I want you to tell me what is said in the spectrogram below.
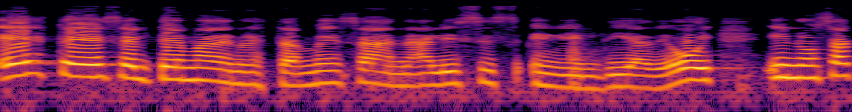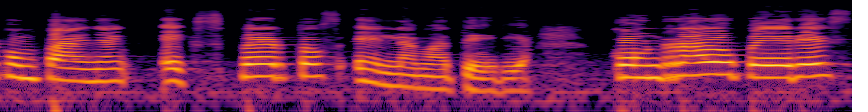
Este es el tema de nuestra mesa de análisis en el día de hoy y nos acompañan expertos en la materia. Conrado Pérez,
